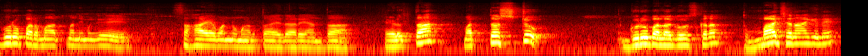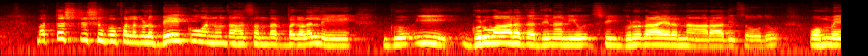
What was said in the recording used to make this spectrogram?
ಗುರು ಪರಮಾತ್ಮ ನಿಮಗೆ ಸಹಾಯವನ್ನು ಮಾಡ್ತಾ ಇದ್ದಾರೆ ಅಂತ ಹೇಳುತ್ತಾ ಮತ್ತಷ್ಟು ಗುರುಬಲಗೋಸ್ಕರ ತುಂಬ ಚೆನ್ನಾಗಿದೆ. ಮತ್ತಷ್ಟು ಶುಭ ಫಲಗಳು ಬೇಕು ಅನ್ನುವಂತಹ ಸಂದರ್ಭಗಳಲ್ಲಿ ಗು ಈ ಗುರುವಾರದ ದಿನ ನೀವು ಶ್ರೀ ಗುರುರಾಯರನ್ನು ಆರಾಧಿಸುವುದು ಒಮ್ಮೆ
